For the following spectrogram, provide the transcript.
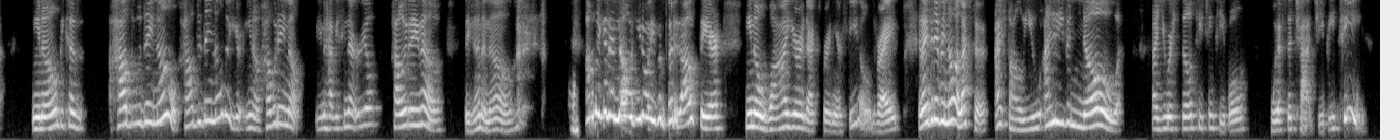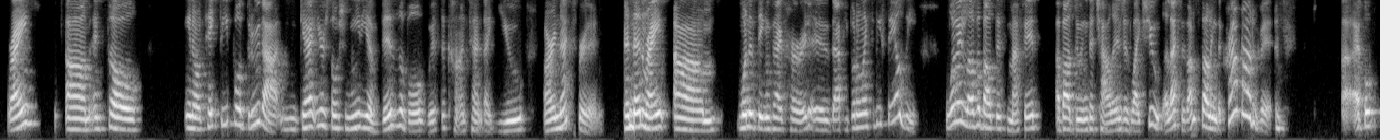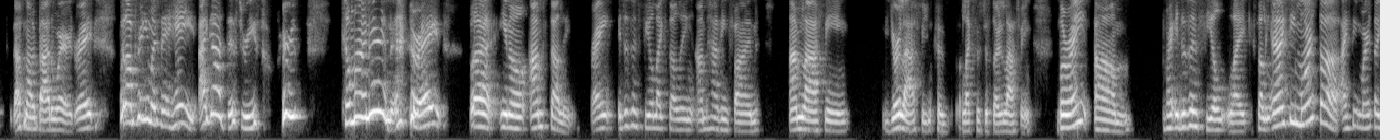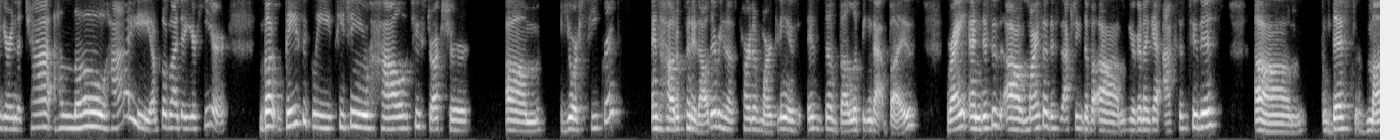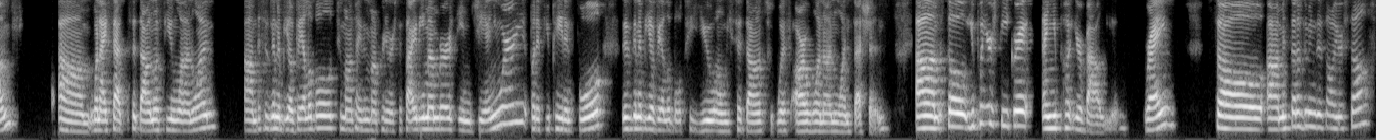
you know, because how do they know? How do they know that you're, you know, how would they know? You know, have you seen that reel? How would they know? They're gonna know. how are they gonna know if you don't even put it out there, you know, why you're an expert in your field, right? And I didn't even know, Alexis, I follow you. I didn't even know uh, you were still teaching people with the chat GPT, right? Um, and so, you know, take people through that and get your social media visible with the content that you are an expert in. And then, right, um, one of the things I've heard is that people don't like to be salesy. What I love about this method, about doing the challenge, is like, shoot, Alexis, I'm selling the crap out of it. I hope that's not a bad word, right? But I'm pretty much saying, hey, I got this resource. Come on in, right? but you know i'm selling right? It doesn't feel like selling. I'm having fun. I'm laughing. You're laughing because alexis just started laughing. But right um right it doesn't feel like selling. And i see martha. I see martha you're in the chat. Hello. Hi. I'm so glad that you're here but basically teaching you how to structure um your secrets and how to put it out there because that's part of marketing is is developing that buzz right? And this is um, Martha. This is actually the um, you're gonna get access to this um, this month um, when I sat sit down with you one on one. Um, this is going to be available to Monetizing Mompreneur Society members in January. But if you paid in full, this is going to be available to you when we sit down with our one-on-one sessions. Um, so you put your secret and you put your value, right? So um, instead of doing this all yourself,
